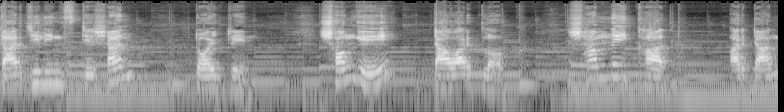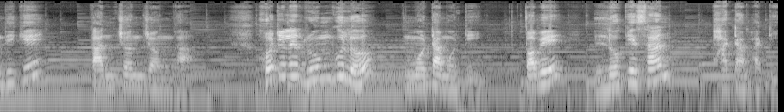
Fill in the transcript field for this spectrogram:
দার্জিলিং স্টেশন, টয় ট্রেন। সঙ্গে টাওয়ার ক্লক, সামনেই খাদ আর ডান দিকে কাঞ্চনজঙ্ঘা। হোটেলের রুমগুলো মোটামুটি, তবে লোকেশান ফাটাফাটি।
